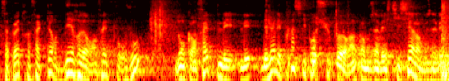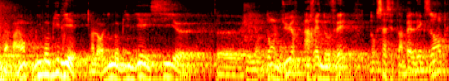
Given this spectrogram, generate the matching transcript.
ça peut être facteur d'erreur en fait pour vous. Donc en fait, les, déjà les principaux supports hein, quand vous investissez, alors vous avez par exemple l'immobilier. Alors l'immobilier ici, euh, dans le dur à rénover. Donc ça, c'est un bel exemple.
